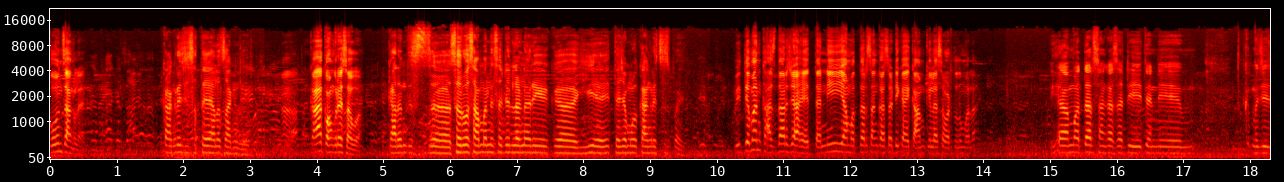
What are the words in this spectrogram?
कोण चांगलं आहे? काँग्रेसची सत्ता यायला चांगली हां. का काँग्रेस हवं? कारण ती सर्वसामान्यांसाठी लढणारी एक ही आहे त्याच्यामुळे काँग्रेसच पाहिजे. विद्यमान खासदार जे आहेत त्यांनी या मतदारसंघासाठी काय काम केलं असं वाटतं तुम्हाला? या मतदारसंघासाठी त्यांनी म्हणजे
